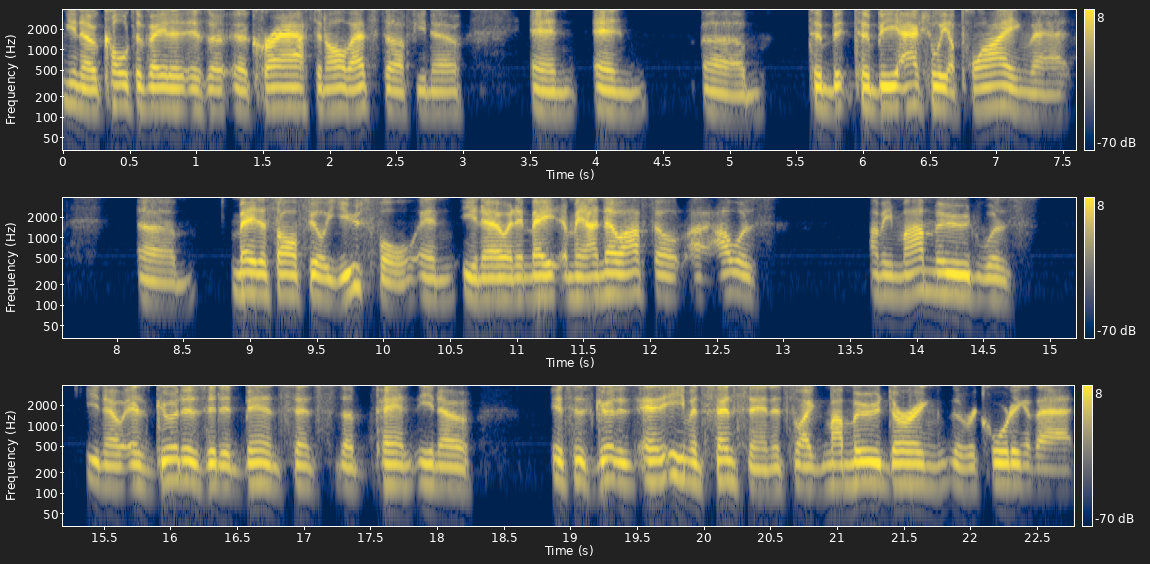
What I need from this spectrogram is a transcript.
you know cultivated as a, a, craft and all that stuff you know and and um, to be to be actually applying that um, made us all feel useful and you know and it made i mean i know i felt I, I was i mean my mood was you know as good as it had been since the pan you know it's as good as and even since then it's like my mood during the recording of that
